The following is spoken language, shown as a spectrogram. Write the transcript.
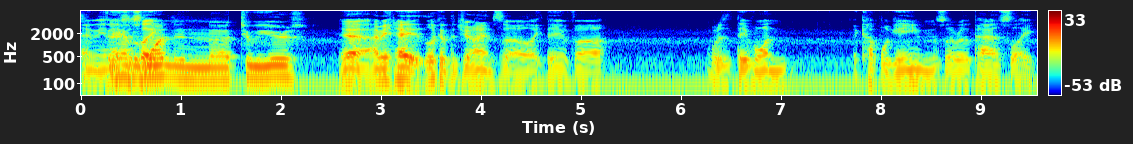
I mean, they haven't like won in uh, two years. yeah. I mean, hey, look at the Giants though. Like they've uh, what is it? They've won a couple games over the past like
